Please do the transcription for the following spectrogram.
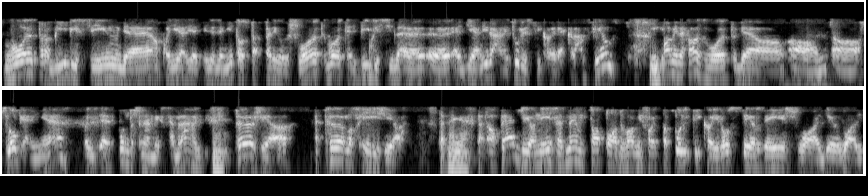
volt a BBC-n, ugye, akkor egy, egy, egy, egy nyitottabb periódus volt, volt egy BBC, egy ilyen iráni turisztikai reklámfilm, Igen. aminek az volt ugye a, a, a szlogenje, hogy pontosan emlékszem rá, hogy Persia, a Pearl of Asia. Tehát, tehát a Perzsia névhez nem tapad valamifajta politikai rossz érzés, vagy, vagy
